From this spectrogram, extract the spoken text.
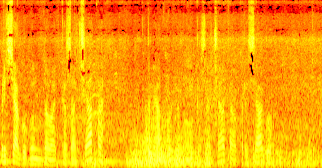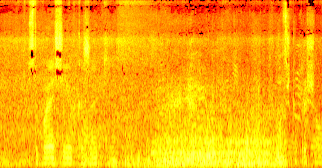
Присягу будем давать казачата. Клятву, вернее, казачата, а присягу вступающие в казаки. Матушка пришел.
